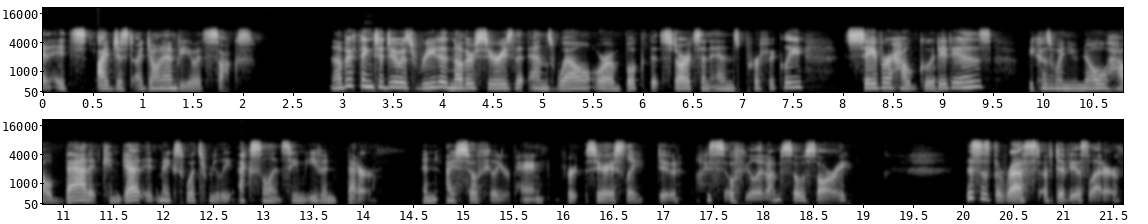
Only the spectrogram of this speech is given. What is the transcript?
And it's, I just, I don't envy you. It sucks. Another thing to do is read another series that ends well or a book that starts and ends perfectly. Savor how good it is because when you know how bad it can get, it makes what's really excellent seem even better. And I so feel your pain. For seriously, dude, I so feel it. I'm so sorry. This is the rest of Divya's letter.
